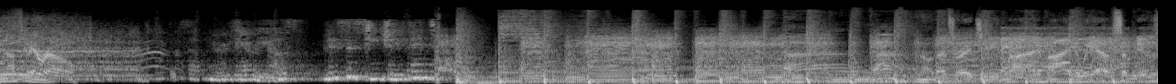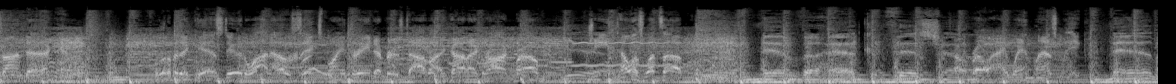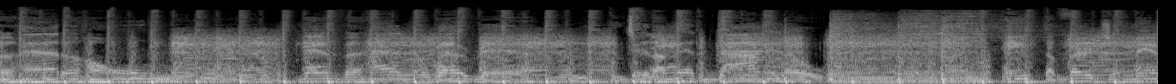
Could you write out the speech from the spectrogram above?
Nothing. Zero. Nerdarios? This is TJ Fantastic. No, that's right, Gene. My, my, do we have some news on deck? A little bit of Kiss, dude. 106.3 Denver's top iconic rock, bro. Gene, tell us what's up. Never had confession. Oh, bro, I went last week. Never had Virgin.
